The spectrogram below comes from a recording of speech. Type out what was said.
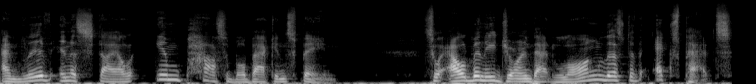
and live in a style impossible back in Spain. So Albéniz joined that long list of expats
